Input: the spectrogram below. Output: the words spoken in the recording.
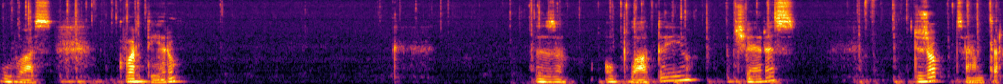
у вас квартиру з оплатою через джоб-центр.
